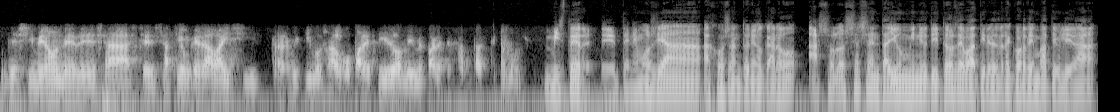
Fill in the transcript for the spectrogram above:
de Simeone, de esa sensación que daba y si transmitimos algo parecido a mí me parece fantástico. Mister, eh, tenemos ya a José Antonio Caro a solo 61 minutitos de batir el récord de imbatibilidad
